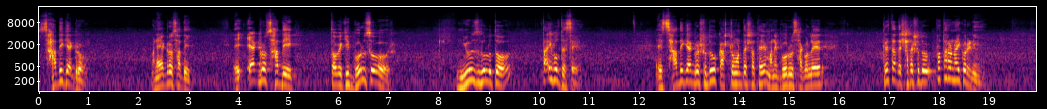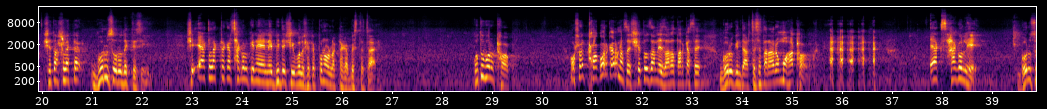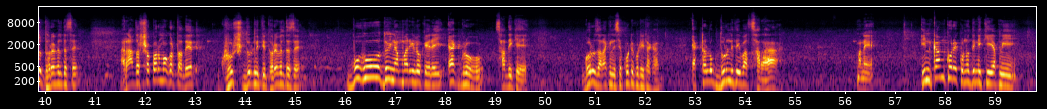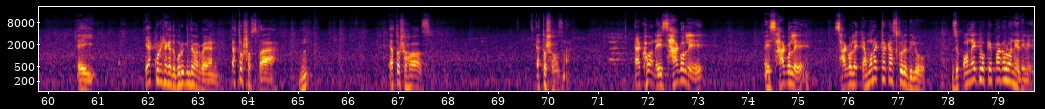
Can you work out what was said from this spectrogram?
Sadiq agro মানে agro Sadiq. এই agro Sadiq, তবে কি গরু চোর? নিউজগুলো তো তাই বলতেছে। এই সাদিক অ্যাগ্রো শুধু কাস্টমারদের সাথে মানে গরু, ছাগলের ক্রেতাদের সাথে শুধু প্রতারণাই করেনি। সে তো আসলে একটা গরু চোরও দেখতেছি। সে এক লাখ টাকার ছাগল কিনে এনে বিদেশি বলে সেটা পনেরো লাখ টাকা বেচতে চায়। কত বড় ঠক অবশ্য ঠকর কারণ আছে, সে তো জানে যারা তার কাছে গরু কিনতে আসতেছে, তারা আরও মহা ঠক এক ছাগলে গরু চুর ধরে ফেলতেছে, রাজস্ব কর্মকর্তাদের ঘুষ দুর্নীতি ধরে ফেলতেছে, বহু দুই নাম্বারই লোকের এই অ্যাগ্রো সাদিকে গরু যারা কিনেছে কোটি কোটি টাকার, একটা লোক দুর্নীতিবাজ ছাড়া মানে ইনকাম করে কোনো দিনই কি আপনি এই এক কোটি টাকাতে গরু কিনতে পারবেন। এত সস্তা? এত সহজ। এত সহজ না। এখন এই ছাগলে এই ছাগলে ছাগলে এমন একটা কাজ করে দিল যে অনেক লোকে পাগল বানিয়ে দেবে।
